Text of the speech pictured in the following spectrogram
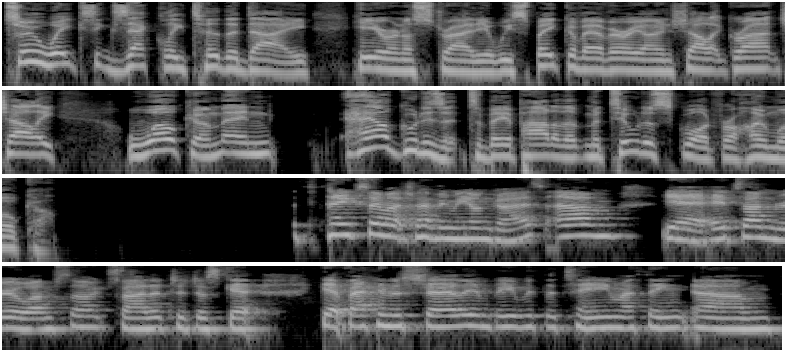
two weeks exactly to the day here in Australia. We speak of our very own Charlotte Grant. Charlie, welcome, and how good is it to be a part of the Matildas squad for a Home World Cup? Thanks so much for having me on, guys. Um, yeah, it's unreal. I'm so excited to just get get back in Australia and be with the team. I think um,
